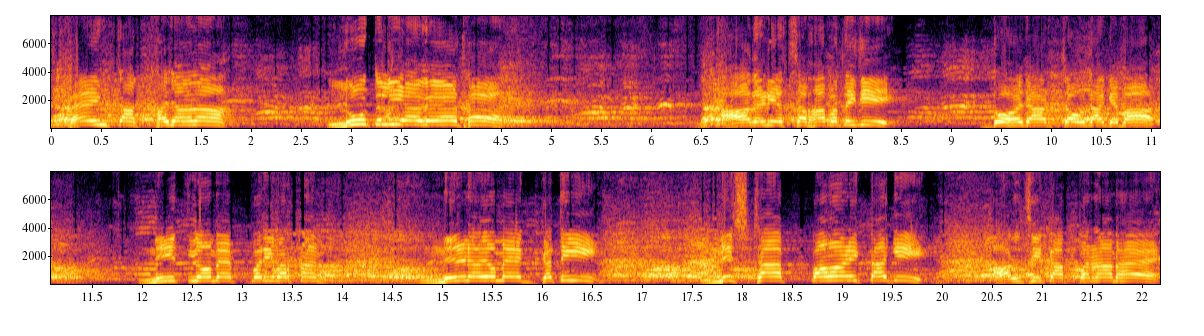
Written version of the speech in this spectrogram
बैंक का खजाना लूट लिया गया था। आदरणीय सभापति जी 2014 के बाद नीतियों में परिवर्तन, निर्णयों में गति, निष्ठा प्रामाणिकता की, और उसी का परिणाम है,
